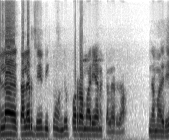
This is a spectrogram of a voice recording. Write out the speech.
எல்லா கலர் பேபிக்கும் வந்து போடுற மாதிரியான கலர் தான். இந்த மாதிரி.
